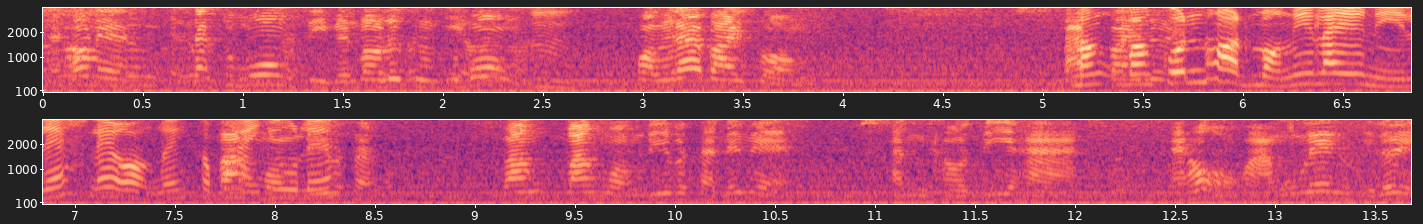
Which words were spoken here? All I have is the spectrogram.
แต่เขาเนี่ยจักชั่วโมงสี่เป็นเบาหรือครึ่งชั่วโมงอืมพอเวลาบ่ายสองตัดบางไฟบางคนเลยหอดหมองนี่ไล่หนีเลยไล่ออกเลยเขาไปหาอยู่เลยบางบางหม่องดีประสาทได้แม่อันเขาตีหาไอ้เขาออกหามุงเล่นสิเลย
